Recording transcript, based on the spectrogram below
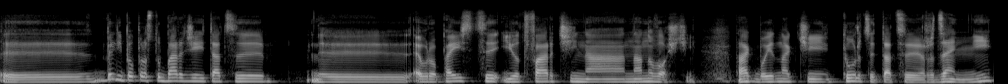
Yy, byli po prostu bardziej tacy europejscy i otwarci na, na nowości, tak? Bo jednak ci Turcy tacy rdzenni,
